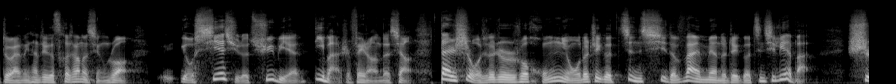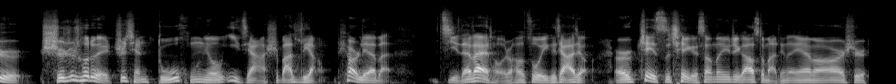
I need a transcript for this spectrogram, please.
对吧？你看这个侧箱的形状有些许的区别，地板是非常的像。但是我觉得就是说红牛的这个进气的外面的这个进气裂板是十支车队之前独红牛一家是把两片裂板挤在外头，然后做一个夹角。而这次这个相当于这个阿斯顿马丁的 AM 二是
